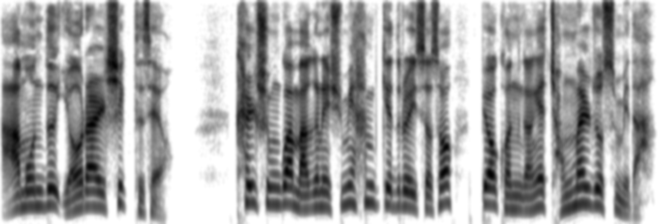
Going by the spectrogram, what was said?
아몬드 열알씩 드세요. 칼슘과 마그네슘이 함께 들어있어서 뼈 건강에 정말 좋습니다.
